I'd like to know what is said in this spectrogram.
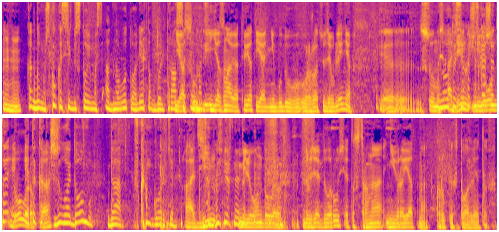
Мгм. Как думаешь, сколько себестоимость одного туалета вдоль трассы Я, слу- М1? я знаю ответ, я не буду выражать удивление. Э, стоимость Ну, то есть я 1 хочу сказать, что миллион это, долларов, это как да? жилой дом, да, в Комгорке. Один Наверное, да. миллион долларов. Друзья, Беларусь это страна невероятно крутых туалетов.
